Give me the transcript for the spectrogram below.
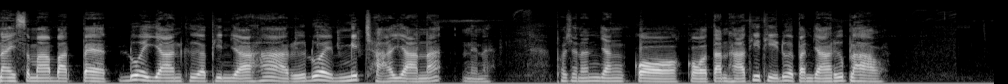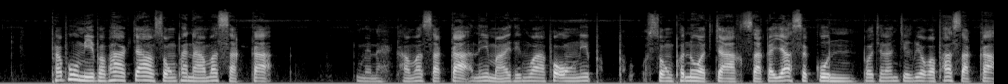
ในสมาบัติ8ด้วยญาณคืออภิญญาห้าหรือด้วยมิจฉาญาณนะเนี่ยนะ เพราะฉะนั้นยังก่อก่อตันหาทิฏฐิด้วยปัญญาหรือเปล่า พระผู้มีพระภาคเจ้าทรงพระนามว่าสักกะเนี่ยนะคำว่าสักกะนี่หมายถึงว่าพระองค์นี้ทรงผนวดจากสักยะสกุล เพราะฉะนั้นจึงเรียกว่าพระสักกะ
